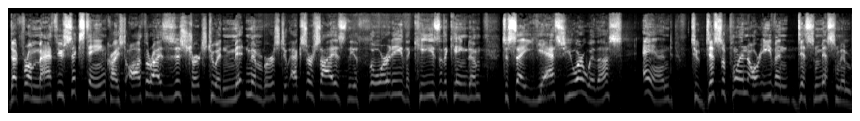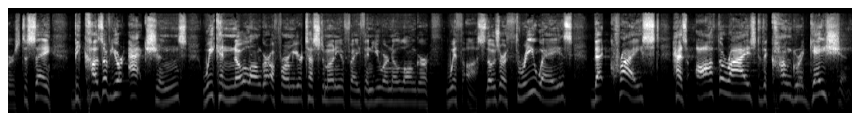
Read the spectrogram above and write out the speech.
that from Matthew 16, Christ authorizes his church to admit members, to exercise the authority, the keys of the kingdom, to say, Yes, you are with us, and to discipline or even dismiss members, to say, Because of your actions, we can no longer affirm your testimony of faith and you are no longer with us. Those are three ways that Christ has authorized the congregation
